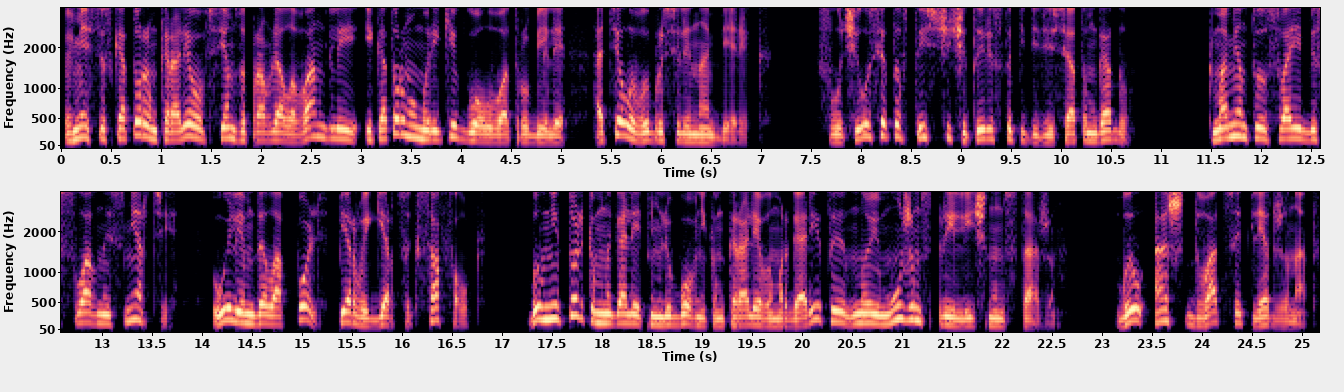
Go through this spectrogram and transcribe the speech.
вместе с которым королева всем заправляла в Англии и которому моряки голову отрубили, а тело выбросили на берег. Случилось это в 1450 году. К моменту своей бесславной смерти Уильям де Лаполь, первый герцог Саффолк, был не только многолетним любовником королевы Маргариты, но и мужем с приличным стажем. Был аж 20 лет женат.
